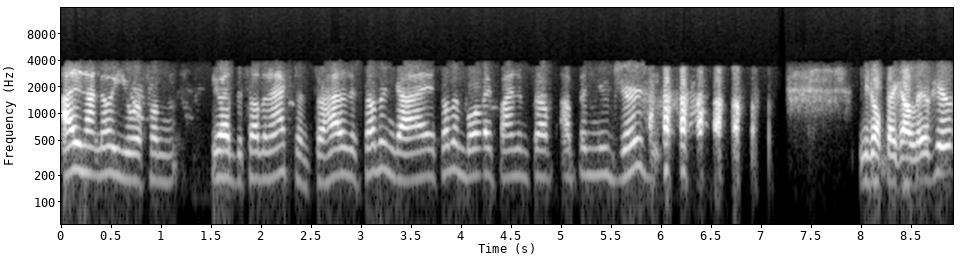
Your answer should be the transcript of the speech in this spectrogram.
I did not know you were from. You had the southern accent. So how did a southern guy, southern boy, find himself up in New Jersey? you don't think I live here?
